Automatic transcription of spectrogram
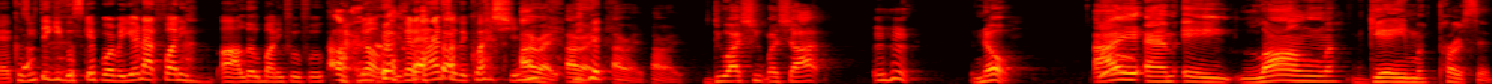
yeah because you think you go skip over you're not funny uh, little bunny foo foo no you're gonna answer the question All right, all right, all right, all right. Do I shoot my shot? Mm-hmm. No. I am a long game person.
